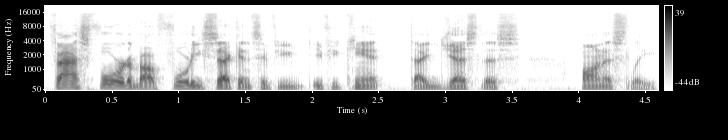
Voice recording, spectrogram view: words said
fast forward about 40 seconds if you if you can't digest this honestly.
